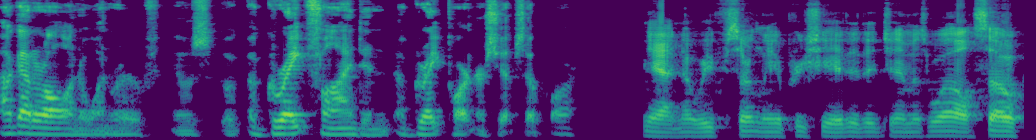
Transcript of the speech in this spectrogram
I got it all under one roof. It was a, a great find and a great partnership so far. Yeah, no, we've certainly appreciated it, Jim, as well. So,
